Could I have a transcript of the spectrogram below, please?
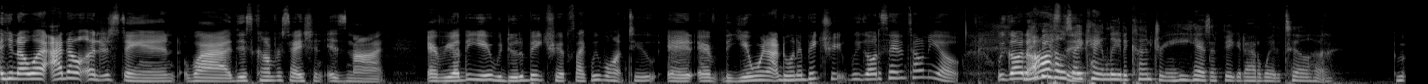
You know what? I don't understand why this conversation is not every other year we do the big trips like we want to, and every, the year we're not doing a big trip, we go to San Antonio. We go to Maybe Austin. Jose can't leave the country and he hasn't figured out a way to tell her.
